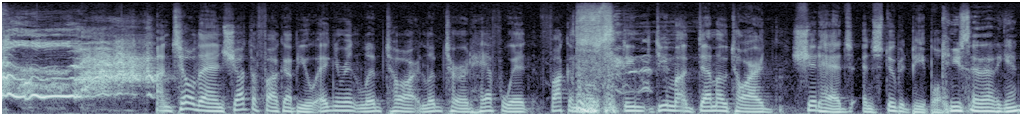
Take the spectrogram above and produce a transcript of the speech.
Until then, shut the fuck up, you ignorant libtard, libturd, half-wit, fucking de- demo, demotard, shitheads, and stupid people. Can you say that again?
